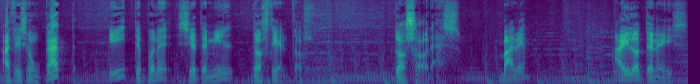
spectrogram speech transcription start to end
Hacéis un cat y te pone 7200. Dos horas. ¿Vale? Ahí lo tenéis.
